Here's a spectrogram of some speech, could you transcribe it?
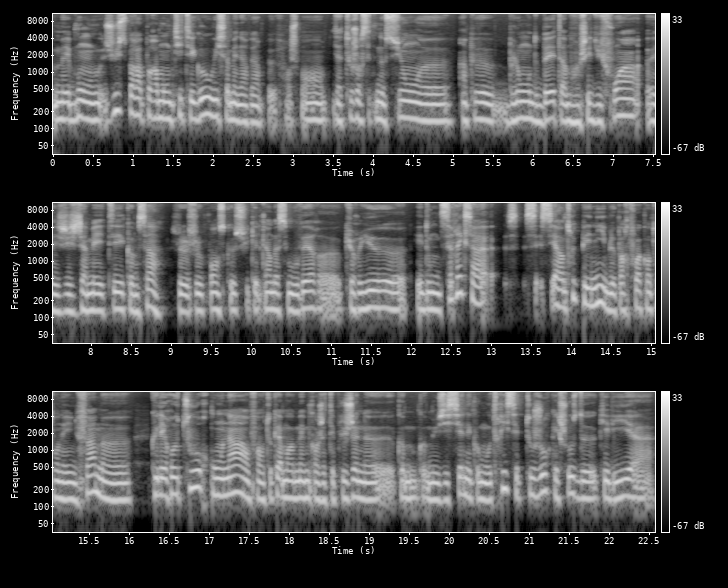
Mais bon, juste par rapport à mon petit ego, oui, ça m'énervait un peu. Franchement, il y a toujours cette notion euh, un peu blonde, bête à manger du foin. Et j'ai jamais été comme ça. Je, je pense que je suis quelqu'un d'assez ouvert, euh, curieux. euh, et donc, c'est vrai que ça, c'est un truc pénible parfois quand on est une femme. euh, que les retours qu'on a, enfin en tout cas moi-même quand j'étais plus jeune euh, comme, comme musicienne et comme autrice, c'est toujours quelque chose de, qui est lié à,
